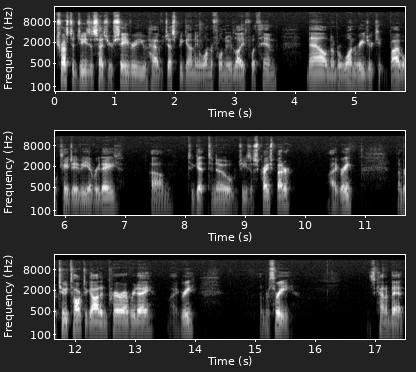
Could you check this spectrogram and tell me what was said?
trusted Jesus as your Savior, you have just begun a wonderful new life with Him. Now, number one, read your Bible KJV every day um, to get to know Jesus Christ better. I agree. Number two, talk to God in prayer every day. I agree. Number three, it's kind of bad.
